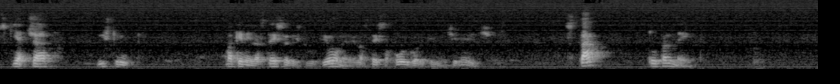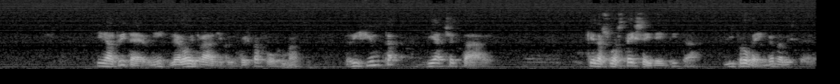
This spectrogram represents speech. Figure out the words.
schiacciato, distrutto, ma che nella stessa distruzione, nella stessa folgore che lo incenerisce, sta totalmente. In altri termini, l'eroe tragico in questa forma rifiuta di accettare che la sua stessa identità gli provenga dall'esterno.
